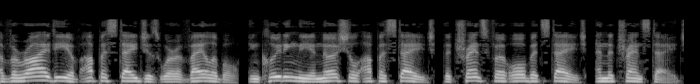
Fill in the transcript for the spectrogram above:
A variety of upper stages were available, including the inertial upper stage, the transfer orbit stage, and the transtage.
